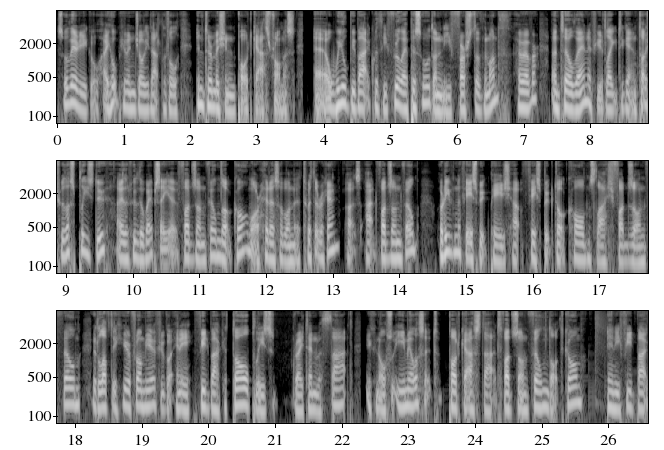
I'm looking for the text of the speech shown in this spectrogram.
So there you go. I hope you enjoyed that little intermission podcast from us. Uh, we'll be back with the full episode on the first of the month, however. Until then, if you'd like to get in touch with us, please do, either through the website at fudsonfilm.com or hit us up on the Twitter account, that's at fudsonfilm, or even the Facebook page at facebook.com slash fudsonfilm. We'd love to hear from you. If you've got any feedback at all, please write in with that. You can also email us at podcast at fudsonfilm.com. Any feedback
